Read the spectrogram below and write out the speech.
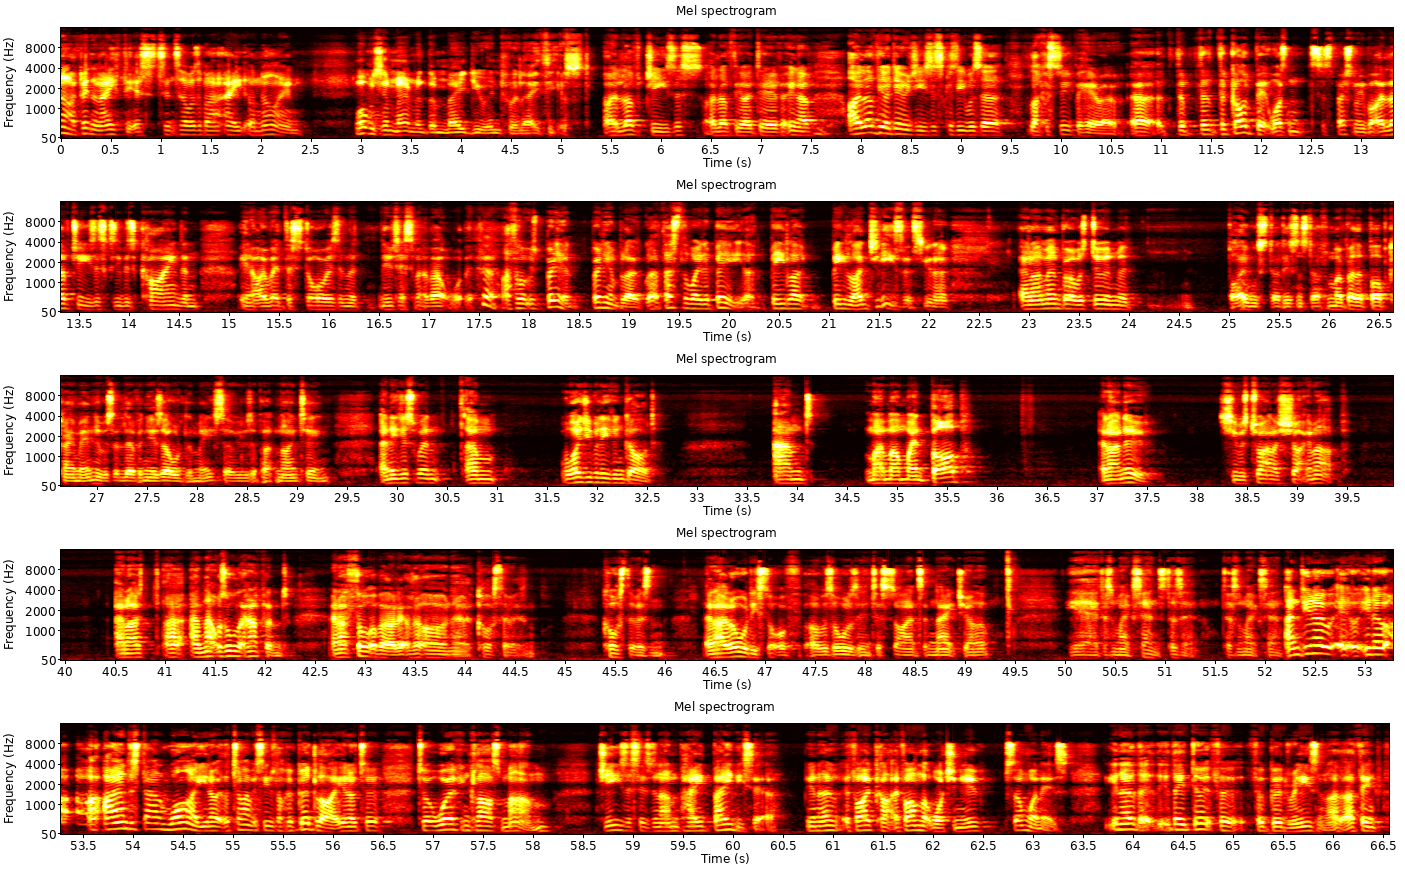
No, I've been an atheist since I was about eight or nine. What was the moment that made you into an atheist? I love Jesus. I love the idea of you know. I love the idea of Jesus because he was a like a superhero. Uh, the, the the God bit wasn't so special to me, but I love Jesus because he was kind and you know I read the stories in the New Testament about what Yeah. I thought it was brilliant, brilliant bloke. Well, that's the way to be. Like, Be like be like Jesus, you know. And I remember I was doing the Bible studies and stuff, and my brother Bob came in, who was 11 years older than me, so he was about 19, and he just went, um, "Why do you believe in God?" And my mum went, Bob. And I knew she was trying to shut him up. And I, I and that was all that happened. And I thought about it. I thought, oh no, of course there isn't. Of course there isn't. And I'd already sort of, I was always into science and nature. And I thought, yeah, it doesn't make sense, does it? Doesn't make sense. And you know, it, you know, I, I understand why. You know, at the time it seems like a good lie. You know, to to a working class mum, Jesus is an unpaid babysitter. You know, if I can't, if I'm not watching you, someone is. You know, they they do it for for good reason. I, I think,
